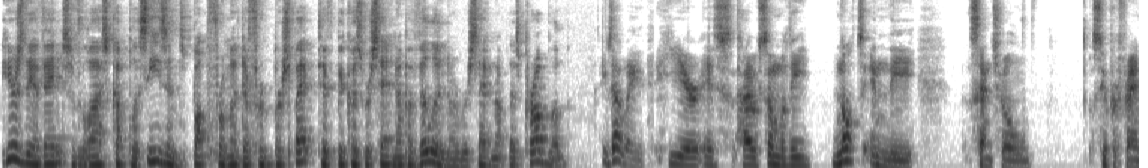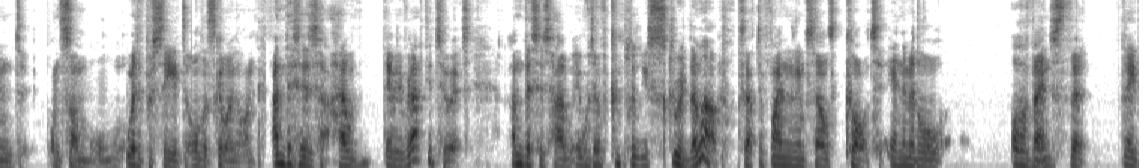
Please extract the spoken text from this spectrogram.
here's the events of the last couple of seasons, but from a different perspective because we're setting up a villain or we're setting up this problem. Exactly. Here is how somebody not in the central Super Friend ensemble would have perceived all this going on, and this is how they would have reacted to it, and this is how it would have completely screwed them up. So after finding themselves caught in the middle of events that they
